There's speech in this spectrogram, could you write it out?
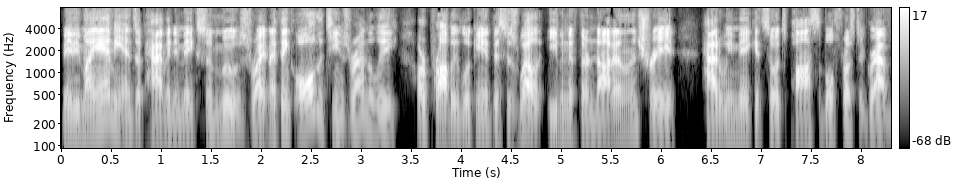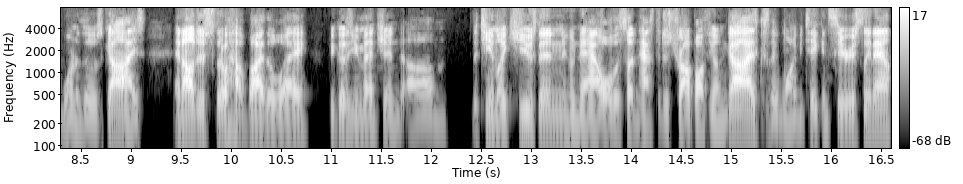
Maybe Miami ends up having to make some moves, right? And I think all the teams around the league are probably looking at this as well, even if they're not in the trade. How do we make it so it's possible for us to grab one of those guys? And I'll just throw out, by the way, because you mentioned um, the team like Houston, who now all of a sudden has to just drop off young guys because they want to be taken seriously now.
